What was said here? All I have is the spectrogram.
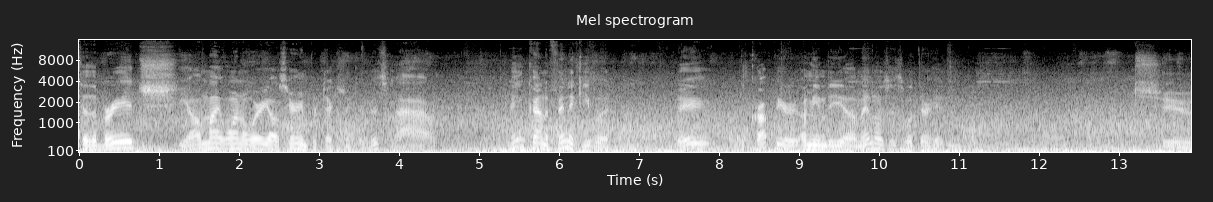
to the bridge, y'all might want to wear y'all's hearing protection because it's loud. Being kind of finicky, but they the crappie, are- I mean the uh, minnows is what they're hitting. Two.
